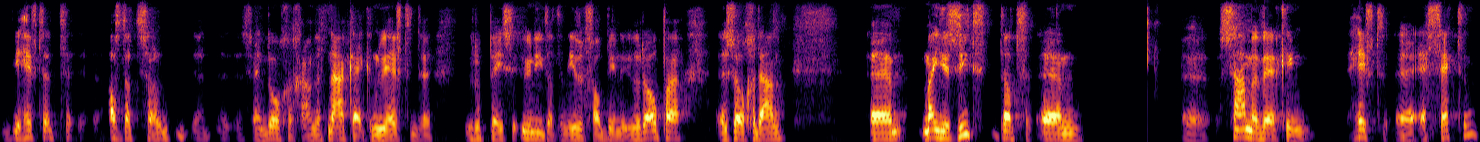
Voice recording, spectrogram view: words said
die heeft het, als dat zou zijn doorgegaan, het nakijken. Nu heeft de Europese Unie dat in ieder geval binnen Europa zo gedaan. Ehm, maar je ziet dat um, samenwerking heeft effecten.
